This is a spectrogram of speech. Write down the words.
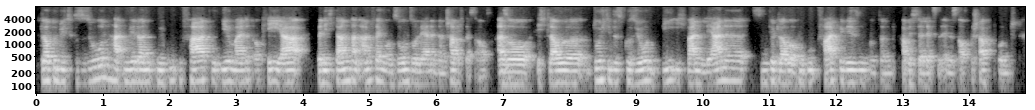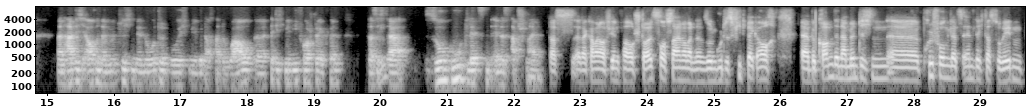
ich glaube, durch die Diskussion hatten wir dann einen guten Pfad, wo ihr meintet, okay, ja, wenn ich dann dann anfange und so und so lerne, dann schaffe ich das auch. Also ich glaube, durch die Diskussion, wie ich wann lerne, sind wir, glaube ich, auf einem guten Pfad gewesen und dann habe ich es ja letzten Endes auch geschafft und dann hatte ich auch in der mündlichen eine Note, wo ich mir gedacht hatte, wow, äh, hätte ich mir nie vorstellen können, dass ich mhm. da so gut letzten Endes abschneiden. Das, äh, da kann man auf jeden Fall auch stolz drauf sein, weil man dann so ein gutes Feedback auch äh, bekommt in der mündlichen äh, Prüfung letztendlich, dass du reden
